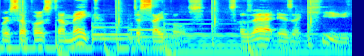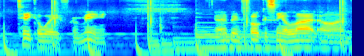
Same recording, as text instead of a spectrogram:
we're supposed to make disciples. So that is a key takeaway for me. I've been focusing a lot on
